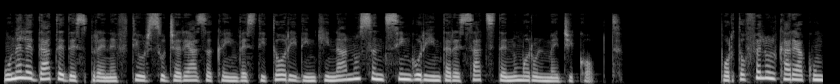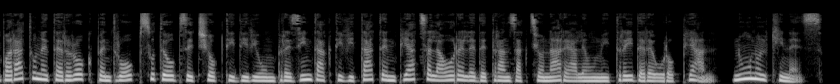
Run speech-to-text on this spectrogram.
Unele date despre NFT-uri sugerează că investitorii din China nu sunt singurii interesați de numărul Magic 8 portofelul care a cumpărat un Etherrock pentru 888 Idirium prezintă activitate în piață la orele de tranzacționare ale unui trader european, nu unul chinez.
